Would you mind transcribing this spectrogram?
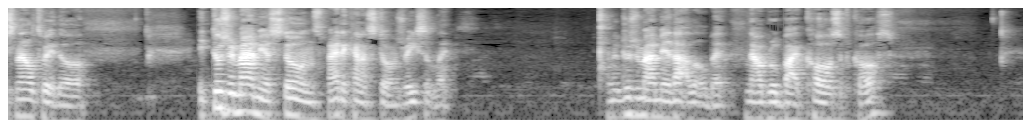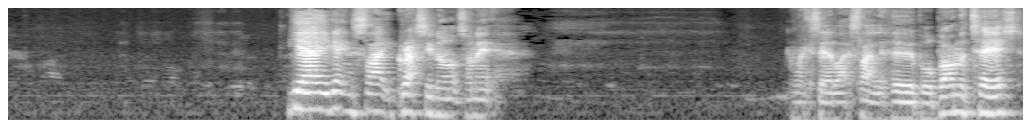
smell to it though. It does remind me of Stones. I had a can of Stones recently. And it does remind me of that a little bit. Now brewed by Coors, of course. Yeah, you're getting slight grassy notes on it. Like I said, like slightly herbal, but on the taste,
